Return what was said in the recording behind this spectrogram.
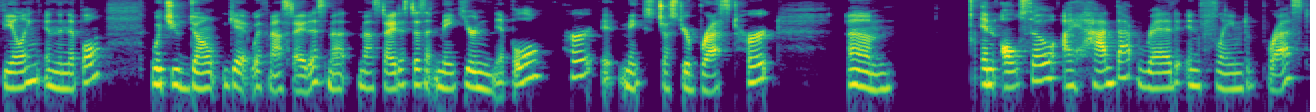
feeling in the nipple, which you don't get with mastitis. Ma- mastitis doesn't make your nipple hurt, it makes just your breast hurt. Um, and also, I had that red inflamed breast,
